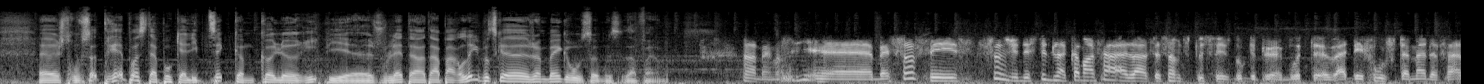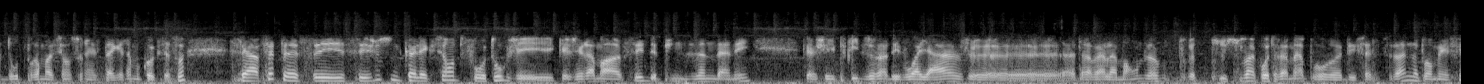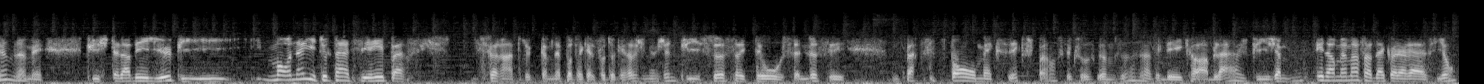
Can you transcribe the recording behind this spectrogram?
Euh, je trouve ça très post-apocalyptique comme coloris. Puis euh, je voulais t'en parler parce que j'aime bien gros ça, moi, ces affaires-là. Ah ben merci. Euh, ben ça, c'est ça, j'ai décidé de commencer à lancer ça un petit peu sur Facebook depuis un bout, euh, à défaut justement de faire d'autres promotions sur Instagram ou quoi que ce soit. C'est en fait euh, c'est juste une collection de photos que j'ai que j'ai ramassées depuis une dizaine d'années que j'ai pris durant des voyages à travers le monde, plus souvent qu'autrement pour des festivals, là, pour mes films. Là, mais puis j'étais dans des lieux, puis mon œil est tout le temps attiré par différents trucs, comme n'importe quel photographe, j'imagine. Puis ça, ça a été au celle-là, c'est une partie du pont au Mexique, je pense, quelque chose comme ça, avec des câblages. Puis j'aime énormément faire de la coloration.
